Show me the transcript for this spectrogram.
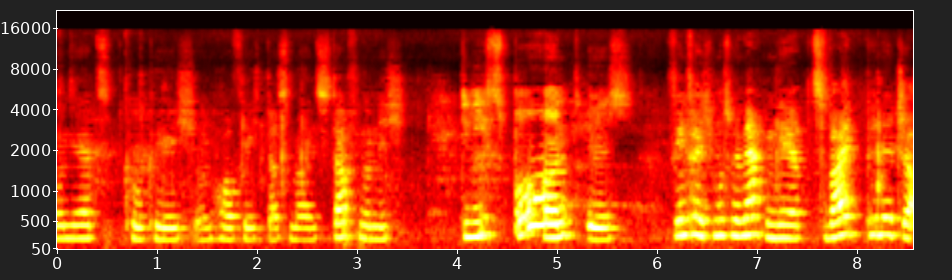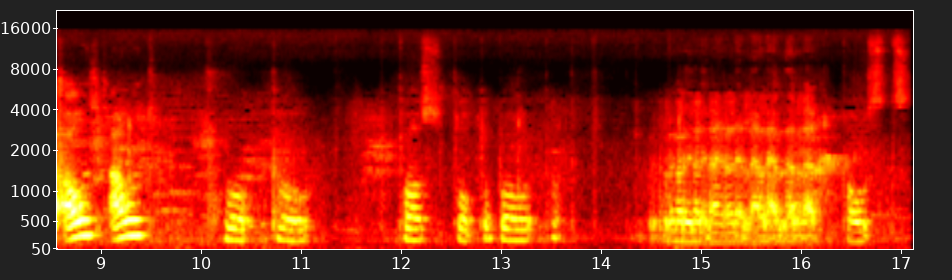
Und jetzt gucke ich und hoffe ich, dass mein Stuff noch nicht despawned ist. Auf jeden Fall, ich muss mir merken, der zwei Pillager aus, out, po, po, post, po, po, po, po, Posts.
